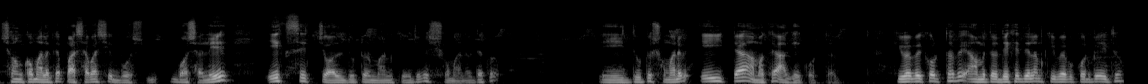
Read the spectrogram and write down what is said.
সংখ্যামালাকে পাশাপাশি বস- বসালে এক্সের চল দুটোর মান কী হয়ে যাবে সমান হবে? দেখো, এই দুটো সমান হবে, এইটা আমাকে আগে করতে হবে। কীভাবে করতে হবে? আমি তো দেখে দিলাম কীভাবে করবে এই তো,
